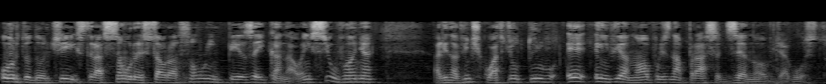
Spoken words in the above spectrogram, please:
ortodontia, extração, restauração, limpeza e canal. Em Silvânia, ali na 24 de outubro, e em Vianópolis, na praça 19 de agosto.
